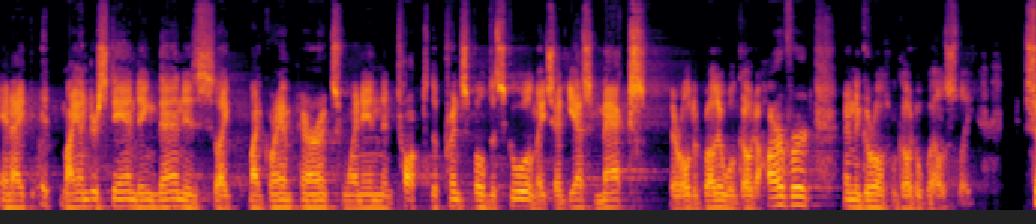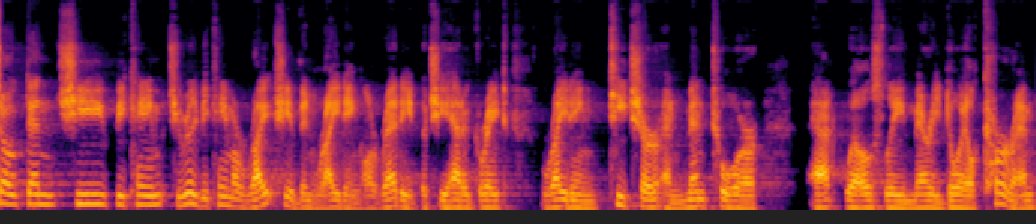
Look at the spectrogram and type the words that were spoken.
and I, it, my understanding then is like my grandparents went in and talked to the principal of the school, and they said, yes, Max, their older brother, will go to Harvard, and the girls will go to Wellesley. So then she became, she really became a write. She had been writing already, but she had a great writing teacher and mentor at Wellesley, Mary Doyle Curran.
